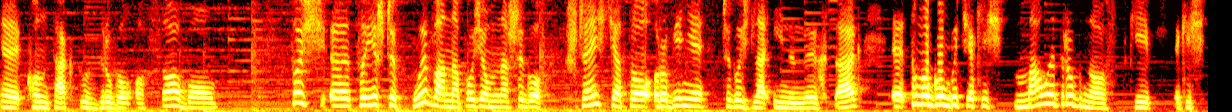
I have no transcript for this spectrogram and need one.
e, kontaktu z drugą osobą. Coś, e, co jeszcze wpływa na poziom naszego szczęścia, to robienie czegoś dla innych, tak? E, to mogą być jakieś małe drobnostki, jakieś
